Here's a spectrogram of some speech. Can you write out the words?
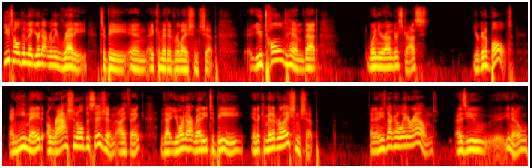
You told him that you're not really ready to be in a committed relationship. You told him that when you're under stress, you're going to bolt. And he made a rational decision, I think, that you're not ready to be in a committed relationship. And that he's not going to wait around as you, you know,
